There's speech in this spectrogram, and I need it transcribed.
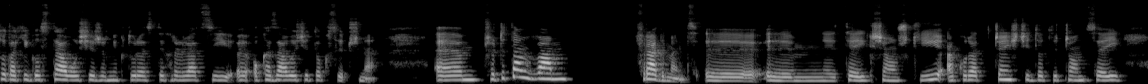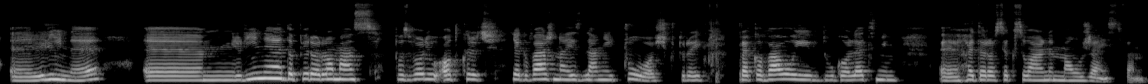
co takiego stało się, że niektóre z tych relacji e, okazały się toksyczne. Przeczytam Wam fragment y, tej książki, akurat części dotyczącej e, Liny. Linę dopiero romans pozwolił odkryć, jak ważna jest dla niej czułość, której brakowało jej w długoletnim e, heteroseksualnym małżeństwem.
